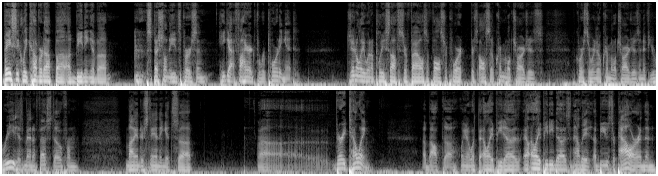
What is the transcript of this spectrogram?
basically covered up a, a beating of a special needs person. He got fired for reporting it. Generally, when a police officer files a false report, there's also criminal charges. Of course, there were no criminal charges, and if you read his manifesto, from my understanding, it's uh, uh, very telling about the you know what the LAPD does, LAPD does, and how they abuse their power, and then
